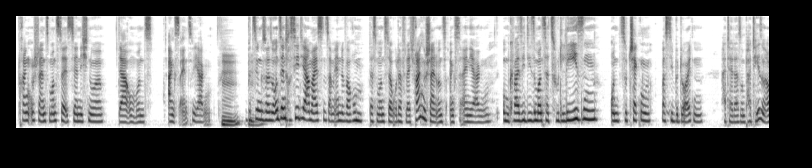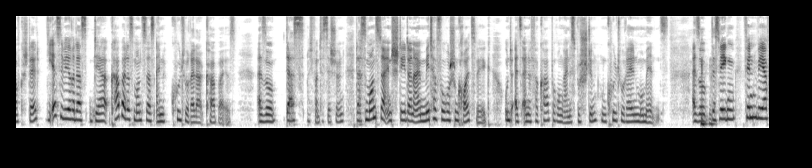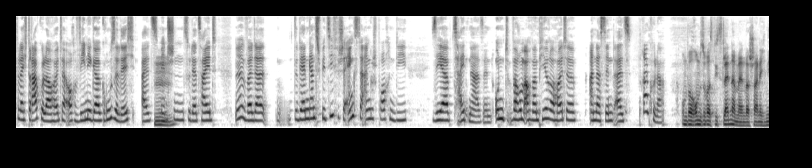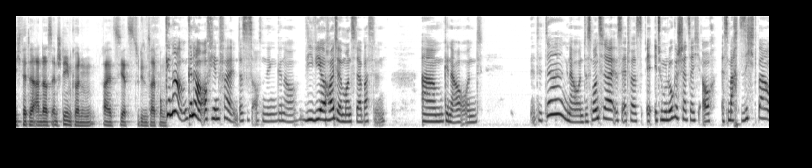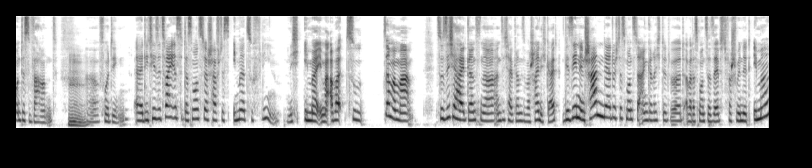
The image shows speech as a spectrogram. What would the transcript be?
Frankensteins Monster ist ja nicht nur da, um uns Angst einzujagen. Mhm. Beziehungsweise uns interessiert ja meistens am Ende, warum das Monster oder vielleicht Frankenstein uns Angst einjagen. Um quasi diese Monster zu lesen und zu checken, was sie bedeuten hat er da so ein paar Thesen aufgestellt. Die erste wäre, dass der Körper des Monsters ein kultureller Körper ist. Also das, ich fand das sehr schön, das Monster entsteht an einem metaphorischen Kreuzweg und als eine Verkörperung eines bestimmten kulturellen Moments. Also deswegen finden wir ja vielleicht Dracula heute auch weniger gruselig als mhm. Menschen zu der Zeit, ne, weil da, da werden ganz spezifische Ängste angesprochen, die sehr zeitnah sind. Und warum auch Vampire heute anders sind als Dracula. Und warum sowas wie Slenderman wahrscheinlich nicht hätte anders entstehen können als jetzt zu diesem Zeitpunkt. Genau, genau, auf jeden Fall. Das ist auch ein Ding, genau. Wie wir heute Monster basteln. Ähm, genau, und genau, und das Monster ist etwas e-, etymologisch tatsächlich auch, es macht sichtbar und es warnt hm. äh, vor Dingen. Äh, die These 2 ist, das Monster schafft es immer zu fliehen. Nicht immer, immer, aber zu, sagen wir mal, zur Sicherheit grenzende, an Sicherheit grenzende Wahrscheinlichkeit. Wir sehen den Schaden, der durch das Monster angerichtet wird, aber das Monster selbst verschwindet immer,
